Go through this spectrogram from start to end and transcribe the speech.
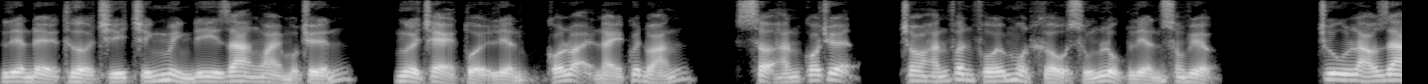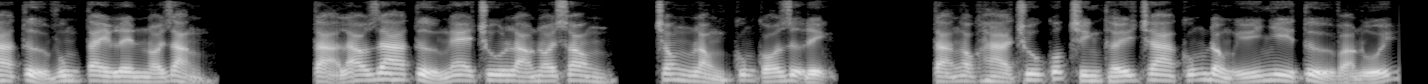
liền để thừa trí chính mình đi ra ngoài một chuyến, người trẻ tuổi liền có loại này quyết đoán, sợ hắn có chuyện, cho hắn phân phối một khẩu súng lục liền xong việc. Chu lão gia tử vung tay lên nói rằng, tả lão gia tử nghe chu lão nói xong, trong lòng cũng có dự định. Tạ ngọc hà chu quốc chính thấy cha cũng đồng ý nhi tử vào núi,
